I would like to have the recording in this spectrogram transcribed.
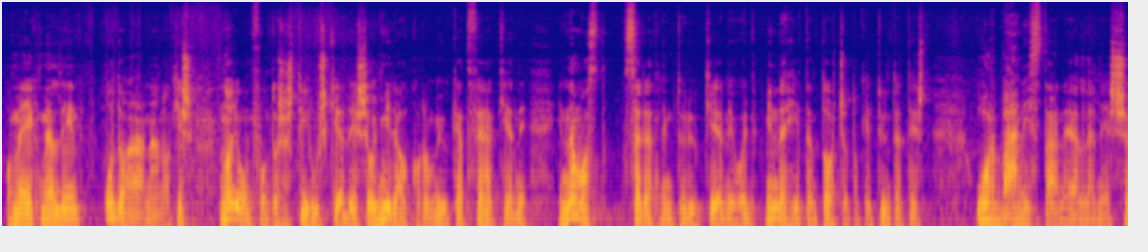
amelyek mellén odaállnának, és nagyon fontos a stílus kérdése, hogy mire akarom őket felkérni. Én nem azt szeretném tőlük kérni, hogy minden héten tartsatok egy tüntetést Orbánisztán ellen, és,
